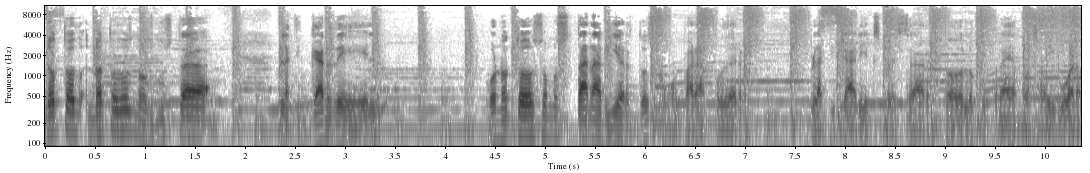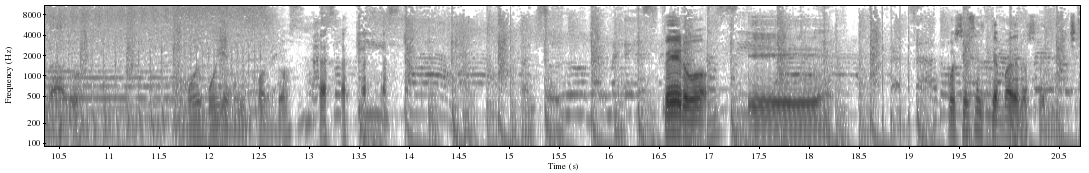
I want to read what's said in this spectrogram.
no, todo, no todos nos gusta platicar de él, o no todos somos tan abiertos como para poder platicar y expresar todo lo que traemos ahí guardado, muy, muy en el fondo. Pero eh, pues es el tema de los fetiches.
